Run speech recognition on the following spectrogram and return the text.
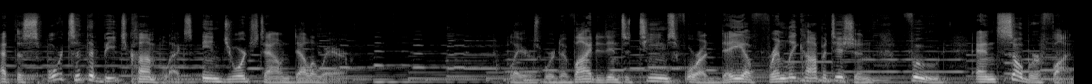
at the Sports at the Beach complex in Georgetown, Delaware. Players were divided into teams for a day of friendly competition, food, and sober fun.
